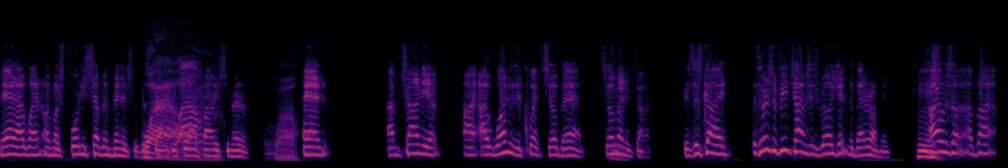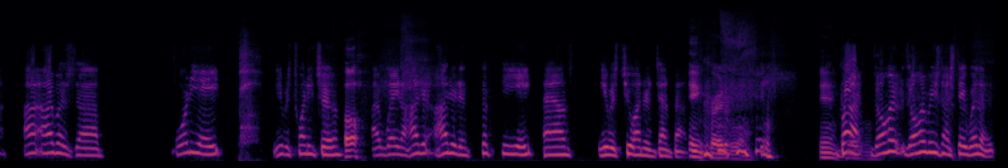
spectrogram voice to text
man, I went almost 47 minutes with this wow. guy before wow. I finally submitted. Wow! And I'm telling you, I, I wanted to quit so bad, so hmm. many times, because this guy. There's a few times he's really getting the better of me. Hmm. I was uh, about I, I was 48 he was 22. Oh. I weighed 100, 158 pounds. He was 210 pounds. Incredible. Incredible. But the only the only reason I stayed with it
